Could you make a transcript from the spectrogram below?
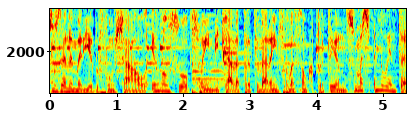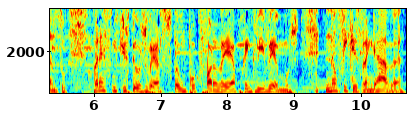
Susana Maria do Funchal, eu não sou a pessoa indicada para te dar a informação que pretendes, mas, no entanto, parece-me que os teus versos estão um pouco fora da época em que vivemos. Não ficas zangada?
